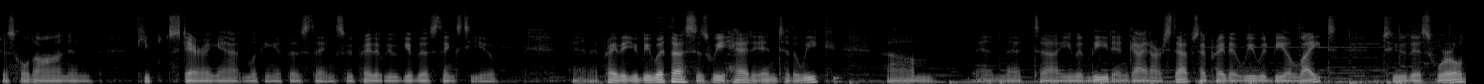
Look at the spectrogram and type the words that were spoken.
just hold on and keep staring at and looking at those things. So we pray that we would give those things to you. And I pray that you'd be with us as we head into the week um, and that uh, you would lead and guide our steps. I pray that we would be a light to this world,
